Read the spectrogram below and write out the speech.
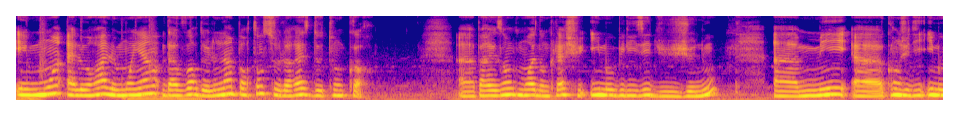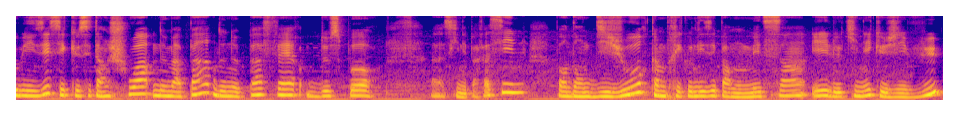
et moins elle aura le moyen d'avoir de l'importance sur le reste de ton corps. Euh, par exemple, moi, donc là, je suis immobilisée du genou. Euh, mais euh, quand je dis immobilisée, c'est que c'est un choix de ma part de ne pas faire de sport, ce qui n'est pas facile, pendant 10 jours, comme préconisé par mon médecin et le kiné que j'ai vu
